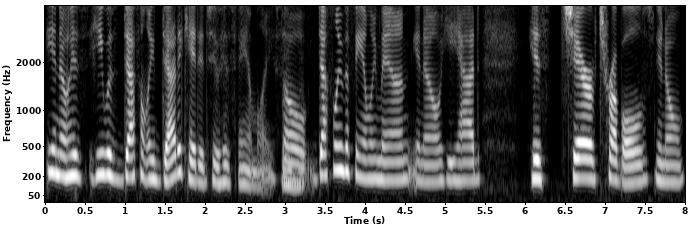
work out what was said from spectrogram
you know his he was definitely dedicated to his family. So mm-hmm. definitely the family man you know he had his share of troubles you know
